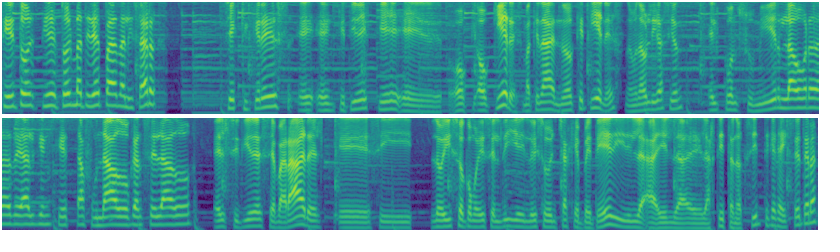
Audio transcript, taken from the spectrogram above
tiene todo, tiene todo el material para analizar si es que crees eh, en que tienes que, eh, o, quieres, más que nada, no que tienes, no es una obligación, el consumir la obra de alguien que está funado o cancelado, el si tienes separar, el eh, si lo hizo, como dice el DJ, lo hizo en chat GPT y, y el artista no existe, etcétera.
